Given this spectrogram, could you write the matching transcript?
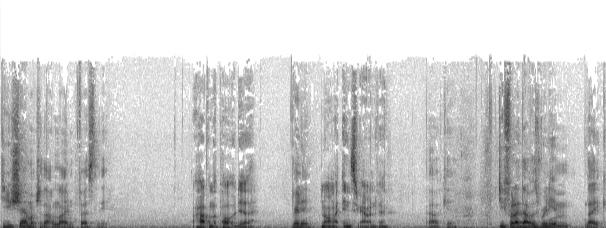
Did you share much of that online, firstly? I have on the pod, yeah. Really? Not on like Instagram or anything. Oh, okay. Do you feel like that was really, um, like.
